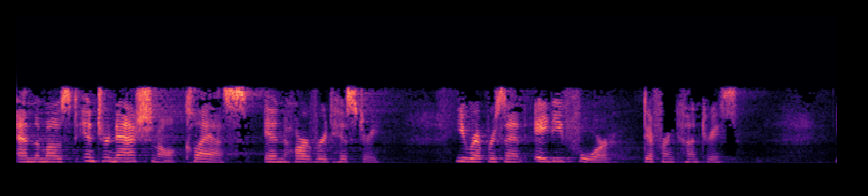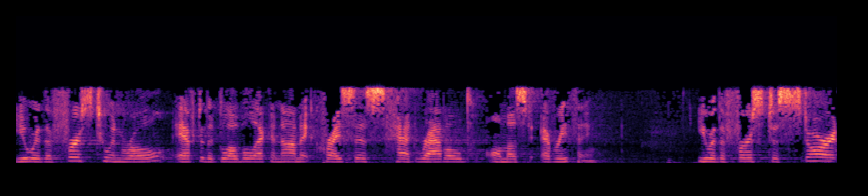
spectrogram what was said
and the most international class in Harvard history. You represent 84 different countries. You were the first to enroll after the global economic crisis had rattled almost everything. You were the first to start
